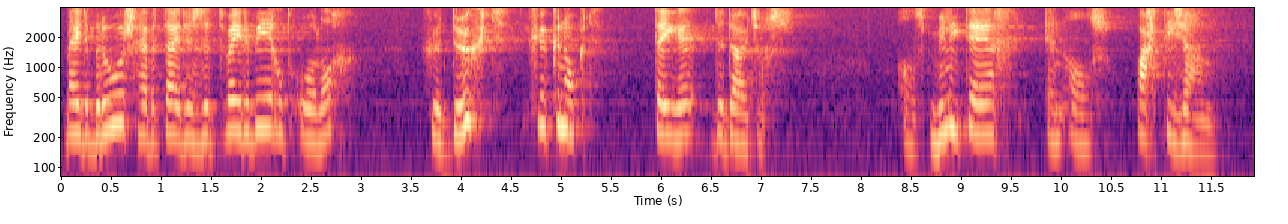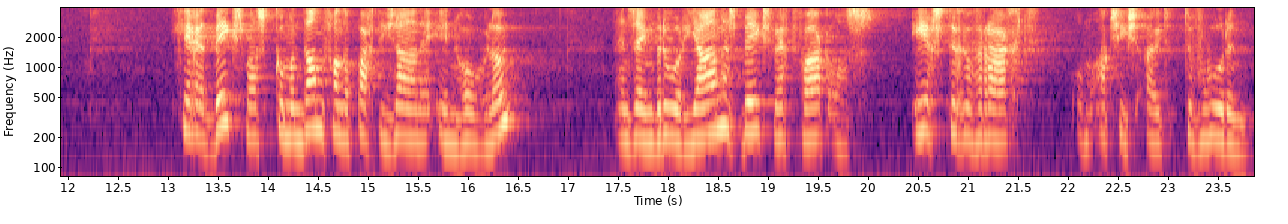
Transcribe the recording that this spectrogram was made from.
Beide broers hebben tijdens de Tweede Wereldoorlog geducht, geknokt tegen de Duitsers. Als militair en als partizaan. Gerrit Beeks was commandant van de partizanen in Hogeloon. En zijn broer Janus Beeks werd vaak als eerste gevraagd om acties uit te voeren.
